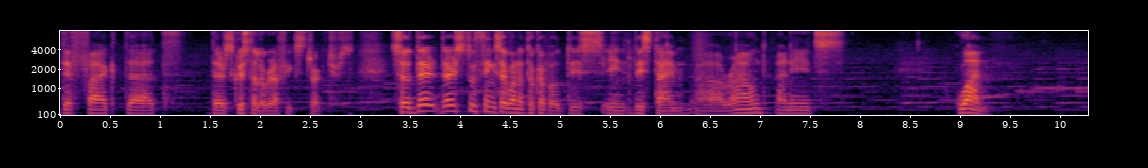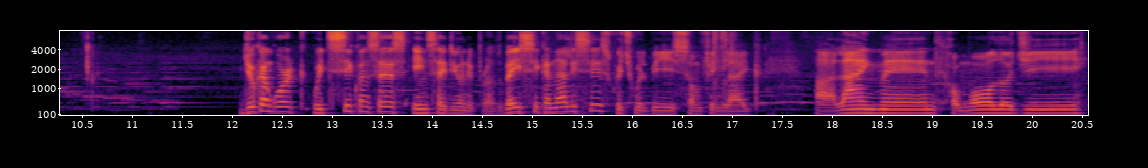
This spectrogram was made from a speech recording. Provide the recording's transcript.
the fact that there's crystallographic structures. So there, there's two things I want to talk about this in this time uh, around, and it's one. You can work with sequences inside UniProt. Basic analysis, which will be something like alignment, homology,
